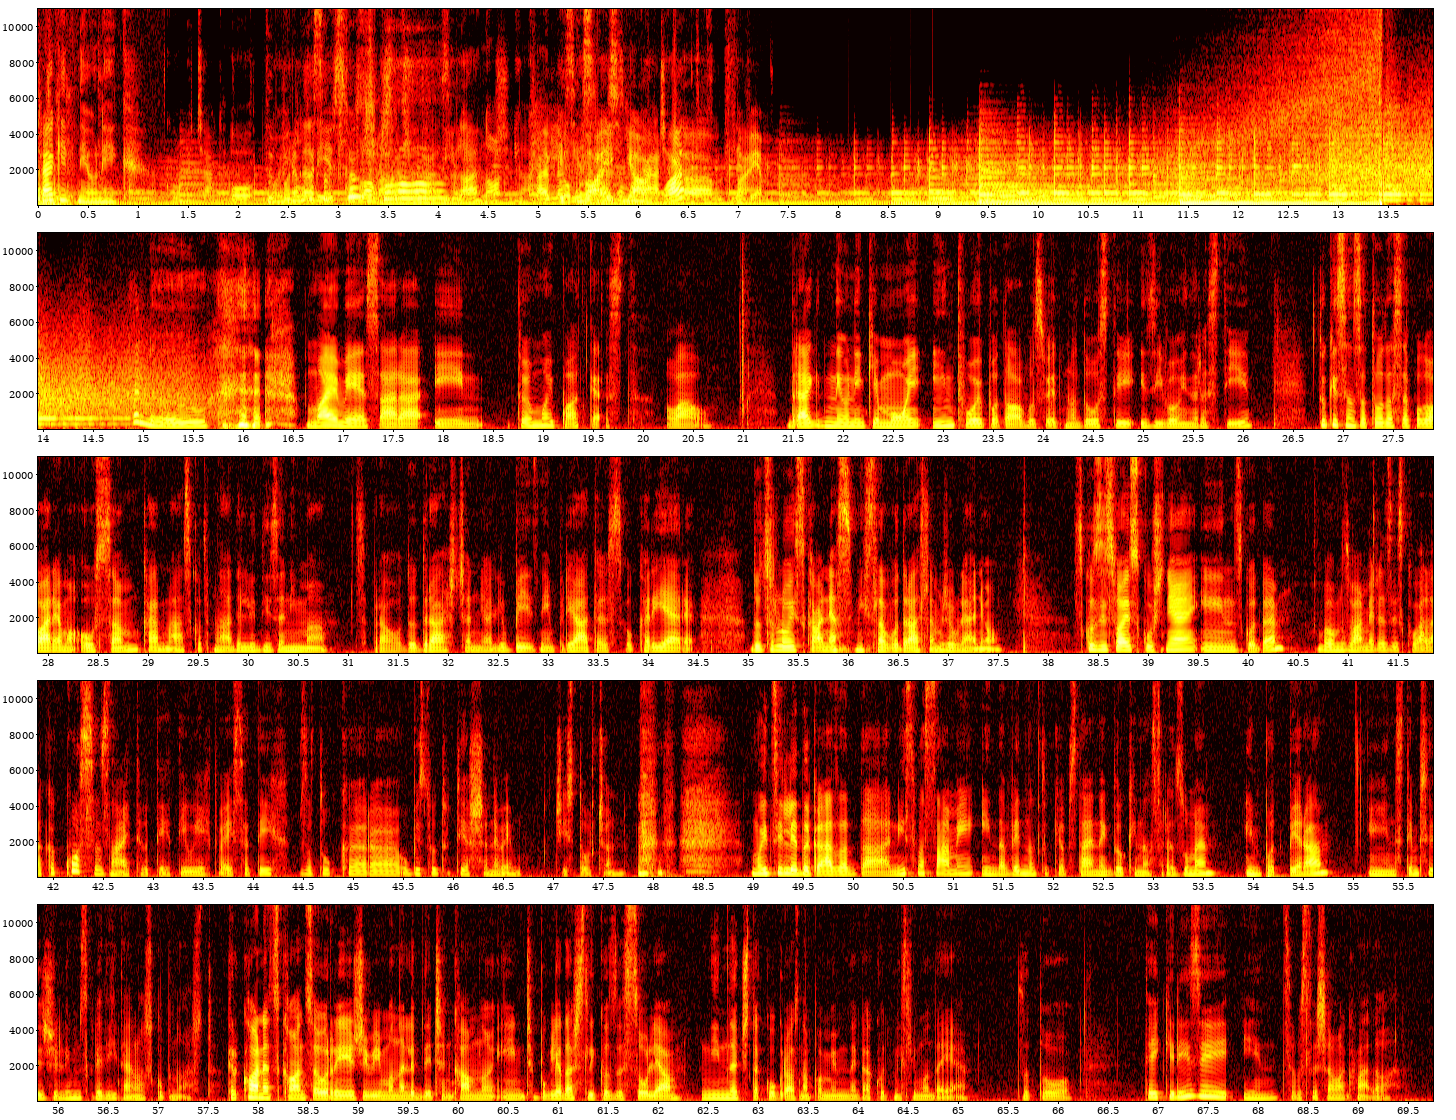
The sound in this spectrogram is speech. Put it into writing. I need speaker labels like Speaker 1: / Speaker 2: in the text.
Speaker 1: Dragi dnevnik,
Speaker 2: O,
Speaker 1: Da
Speaker 2: moram
Speaker 1: nisem
Speaker 2: se
Speaker 1: naredila.
Speaker 2: No, in kaj je bilo
Speaker 1: nisem
Speaker 2: Ja, what?
Speaker 1: Um,
Speaker 2: ne vem.
Speaker 1: Hello, moje ime je Sara in to je moj podcast. Wow. Dragi dnevnik je moj in tvoj potop v svet mladosti, izzivov in rasti. Tukaj sem zato, da se pogovarjamo o vsem, kar nas kot mlade ljudi zanima. Se pravi, od odraščanja, ljubezni, prijateljstva, karijere, do celo iskanja smisla v odraslem življenju. Skozi svoje izkušnje in zgodbe bom z vami raziskovala, kako se znajti v teh divjih 20-ih, zato ker v bistvu tudi jaz še ne vem čistočen. Moj cilj je dokazati, da nismo sami in da vedno tukaj obstaja nekdo, ki nas razume in podpira. In s tem si želim zgraditi eno skupnost. Ker konec koncev res živimo na lebdečem kamnu in če pogledaš sliko z vesolja, ni nič tako grozno pomembnega, kot mislimo, da je. Zato take it easy in se poslušamo kmalo.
